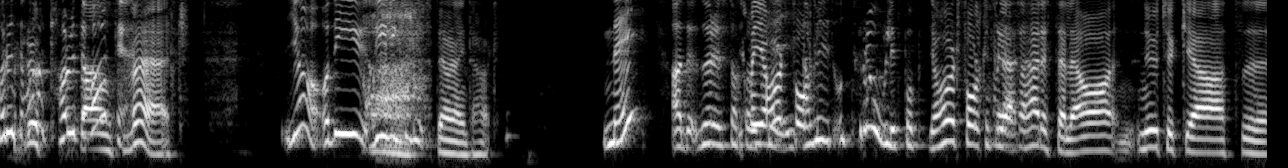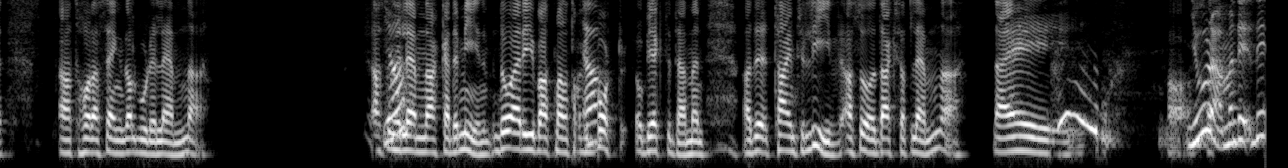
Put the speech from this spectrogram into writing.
har, du inte hört? har du inte hört det? Ja, och det är ju det är liksom... Ah, det har jag inte hört. Nej? Ja, då är det Stockholms men jag har hört folk- har blivit otroligt populärt. Jag har hört folk säga så här istället. Ja, nu tycker jag att, eh, att Horace Engdahl borde lämna. Alltså Ja. lämna akademin. Då är det ju bara att man har tagit Ja. bort objektet där. Men ja, det time to leave, alltså dags att lämna. Nej. Ja. Jo då, men det, det,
